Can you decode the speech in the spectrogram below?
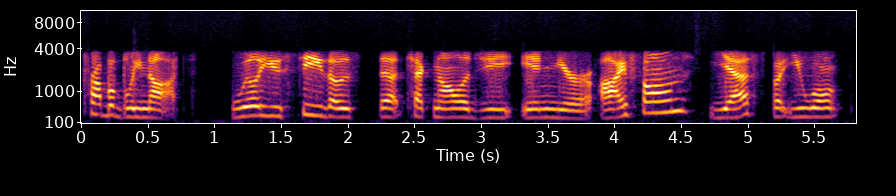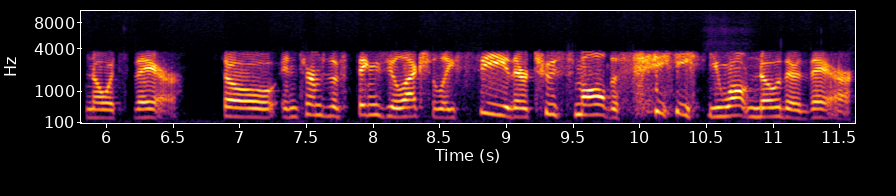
probably not. Will you see those that technology in your iPhone? Yes, but you won't know it's there. So, in terms of things you'll actually see, they're too small to see. you won't know they're there.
